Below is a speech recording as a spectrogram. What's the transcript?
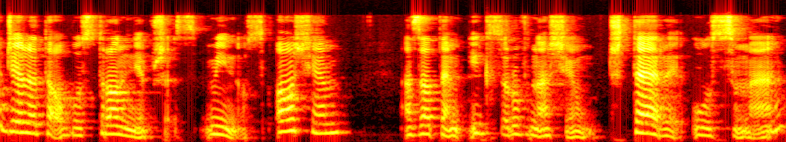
Podzielę to obustronnie przez minus 8, a zatem x równa się 4 ósme.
